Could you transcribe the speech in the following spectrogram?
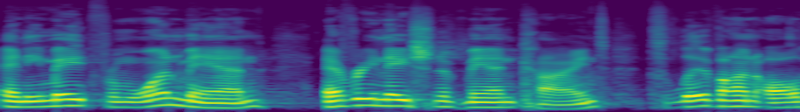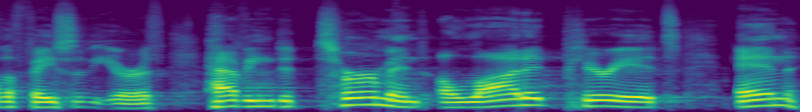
And he made from one man every nation of mankind to live on all the face of the earth, having determined allotted periods and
